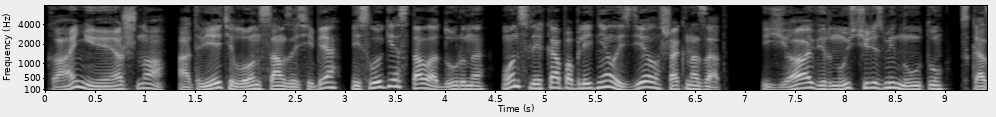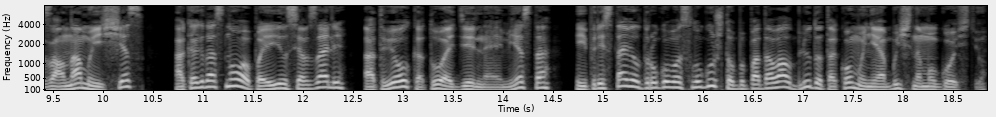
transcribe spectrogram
«Конечно!» – ответил он сам за себя, и слуге стало дурно. Он слегка побледнел и сделал шаг назад. «Я вернусь через минуту», – сказал нам и исчез, а когда снова появился в зале, отвел коту отдельное место и приставил другого слугу, чтобы подавал блюдо такому необычному гостю.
